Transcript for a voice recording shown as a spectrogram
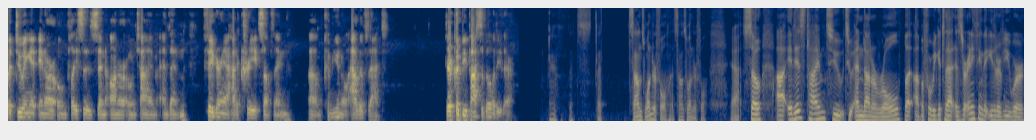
but doing it in our own places and on our own time, and then figuring out how to create something um, communal out of that. There could be possibility there. Yeah, that's that sounds wonderful. That sounds wonderful. Yeah. So uh, it is time to to end on a roll. But uh, before we get to that, is there anything that either of you were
